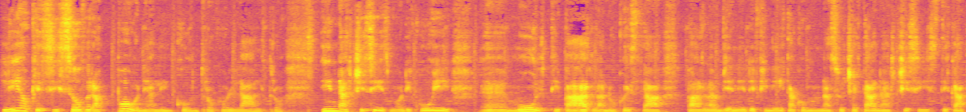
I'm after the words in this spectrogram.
l'io che si sovrappone all'incontro con l'altro. Il narcisismo di cui eh, molti parlano, questa parla, viene definita come una società narcisistica,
